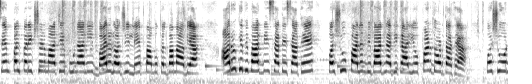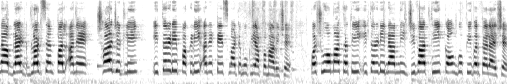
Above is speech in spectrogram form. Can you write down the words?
સેમ્પલ પરીક્ષણ માટે પૂનાની વાયરોલોજી લેબમાં મોકલવામાં આવ્યા. આરોગ્ય વિભાગની સાથે સાથે પશુપાલન વિભાગના અધિકારીઓ પણ દોડતા થયા. પશુઓના બ્લડ બ્લડ સેમ્પલ અને છ જેટલી ઈતરડી પકડી અને ટેસ્ટ માટે મોકલી આપવામાં આવી છે. પશુઓમાં થતી ઈતરડી નામની જીવાતથી કોંગો ફીવર ફેલાય છે.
